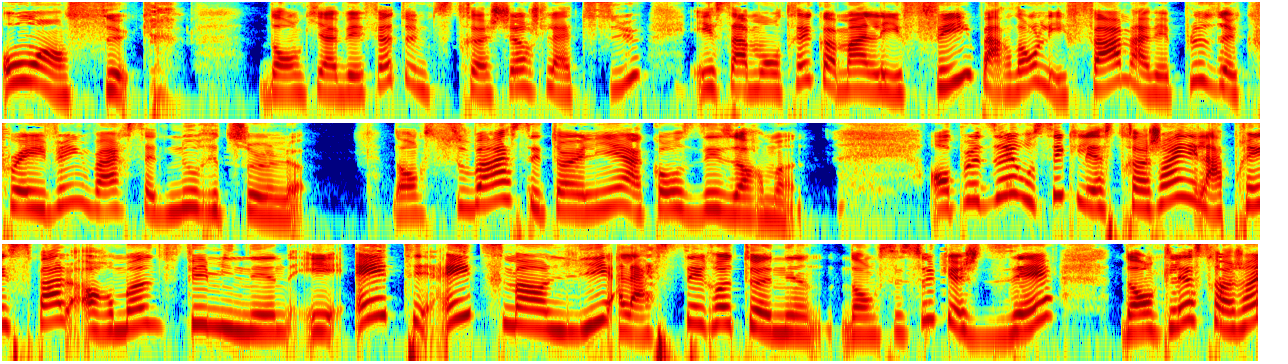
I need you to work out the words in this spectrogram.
hauts en sucre. Donc, il avait fait une petite recherche là-dessus et ça montrait comment les filles, pardon, les femmes avaient plus de craving vers cette nourriture-là. Donc, souvent, c'est un lien à cause des hormones. On peut dire aussi que l'estrogène est la principale hormone féminine et intimement liée à la sérotonine. Donc, c'est ce que je disais. Donc, l'estrogène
